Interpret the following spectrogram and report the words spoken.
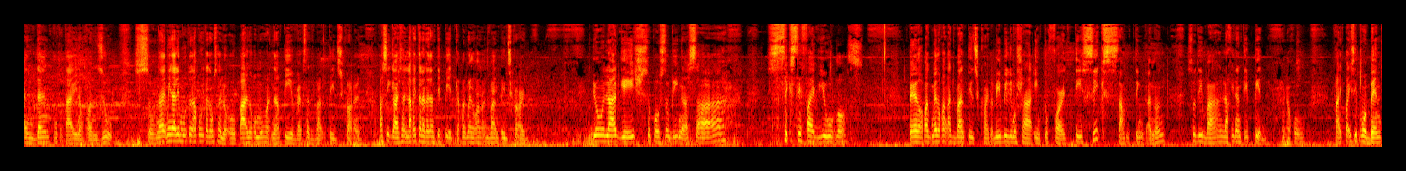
and then punta tayo ng consume. So, na, may nalimutan ako itanong sa loob, paano kumuha ng PVEX Advantage Card. Kasi guys, ang laki talaga ng tipid kapag meron kang Advantage Card. Yung luggage, supposed to be nasa 65 euros. Pero kapag meron kang advantage card, bibili mo siya into 46 something ganun. So 'di ba, ang laki ng tipid. Ako kahit pa isip mo 20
